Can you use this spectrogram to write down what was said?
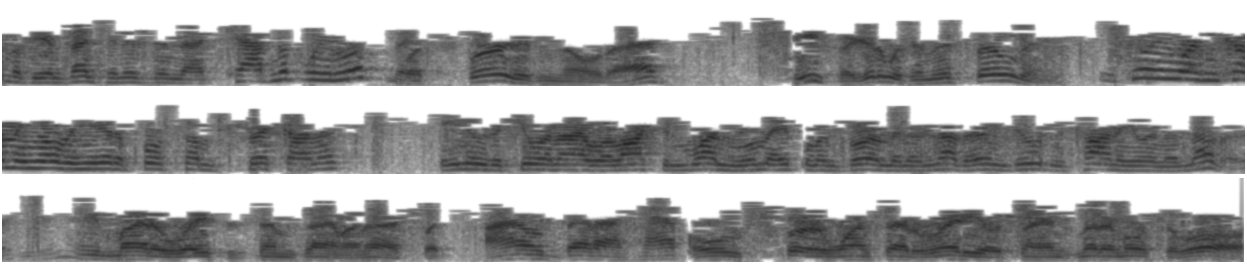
Yeah, but the invention isn't in that cabinet. We looked But. Spur didn't know that. He figured it was in this building. You sure he wasn't coming over here to pull some trick on us? He knew that you and I were locked in one room, April and Burm in another, and Dude and Connie in another. He might have wasted some time on us, but I'll bet a half old Spur wants that radio transmitter most of all.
